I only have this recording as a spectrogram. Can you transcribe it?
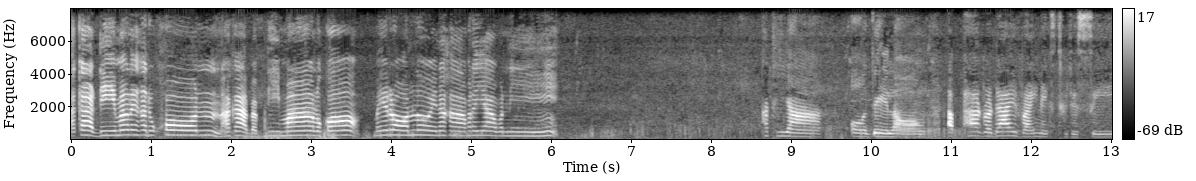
อากาศดีมากเลยค่ะทุกคน อากาศแบบดีมากแล้วก็ไม่ร้อนเลยนะคะพัทยาวันนี้พัทยา all day long a paradise right next to the sea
